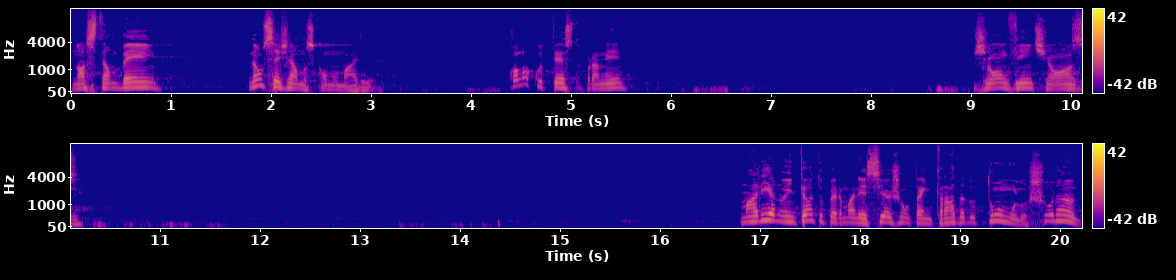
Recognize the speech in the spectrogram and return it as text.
nós também não sejamos como Maria. Coloca o texto para mim. João 20, 11. Maria, no entanto, permanecia junto à entrada do túmulo, chorando.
